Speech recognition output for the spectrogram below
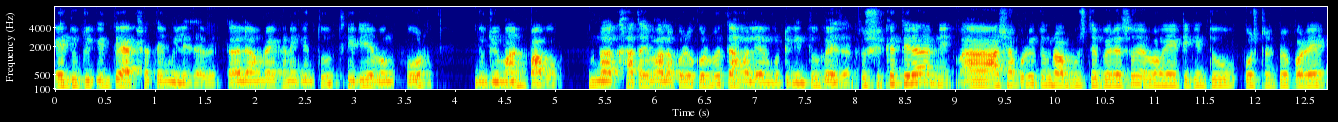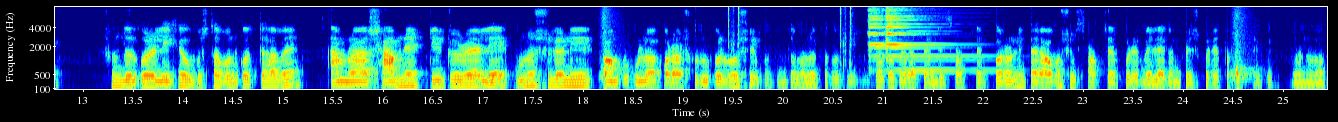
এই দুটি কিন্তু একসাথে মিলে যাবে। তাহলে আমরা এখানে কিন্তু থ্রি এবং ফোর দুটি মান পাবো। তোমরা খাতায় ভালো করে করবে, তাহলে অঙ্কটি কিন্তু হয়ে যাবে। তো শিক্ষার্থীরা আশা করি তোমরা বুঝতে পেরেছ এবং এটি কিন্তু পোস্টার পেপারে সুন্দর করে লিখে উপস্থাপন করতে হবে। আমরা সামনের টিউটোরিয়ালে অনুশীলনী অঙ্কগুলো করা শুরু করব। সে পর্যন্ত ভালো থাকো, সুস্থ থাকো। যারা চ্যানেলটি সাবস্ক্রাইব করনি, তারা অবশ্যই সাবস্ক্রাইব করে বেল আইকন প্রেস করে পাশে থাকবে ধন্যবাদ।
